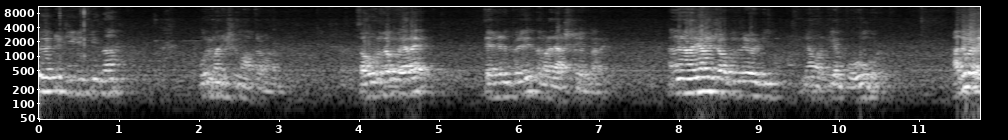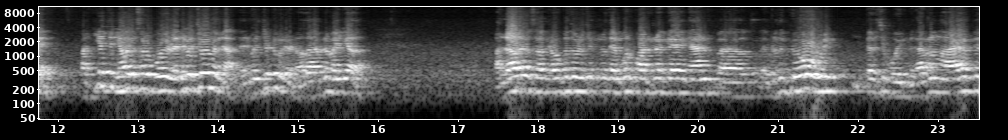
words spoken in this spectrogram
കേട്ട് ജീവിക്കുന്ന ഒരു മനുഷ്യൻ മാത്രമാണ്. സൗഹൃദം വേറെ തെരഞ്ഞെടുപ്പിൽ നമ്മുടെ രാഷ്ട്രീയം പറയും. അങ്ങനെ ആരാണ് ഷോപ്പത്തിന് വേണ്ടി ഞാൻ വർക്ക് ചെയ്യാൻ പോകുമ്പോൾ അതുവരെ പറ്റിയത്ത് ഞാൻ ഒരു സ്ഥലം പോയുള്ളൂ. എന്നെ വിളിച്ചൊന്നുമില്ല എന്നെ വിളിച്ചിട്ടുമില്ല കേട്ടോ. അത് അവരുടെ മര്യാദ? അല്ലാതെ ഷോപ്പത്ത് വിളിച്ചിട്ട് തെമ്പൂർ പാട്ടിനൊക്കെ ഞാൻ ആ, എവിടുന്നൊക്കെയോ ഓടി തെറിച്ച് പോയിട്ടുണ്ട്. കാരണം അയാൾക്ക്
